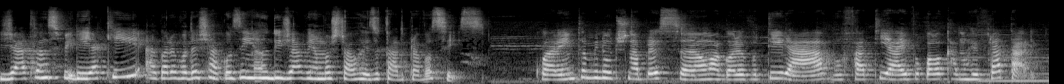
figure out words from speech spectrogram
Já transferi aqui, agora eu vou deixar cozinhando e já venho mostrar o resultado para vocês. 40 minutos na pressão, agora eu vou tirar, vou fatiar e vou colocar no refratário.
